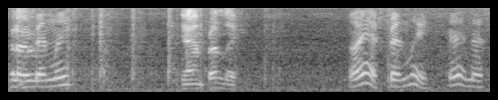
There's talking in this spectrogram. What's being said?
Hello. You friendly? Yeah, I'm friendly. Oh yeah, friendly. Yeah, nice.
